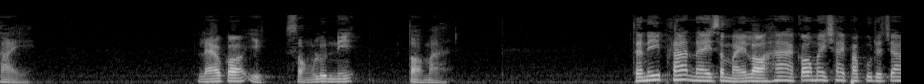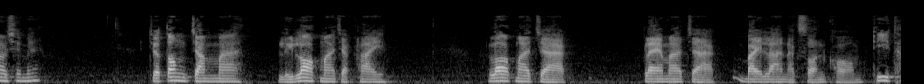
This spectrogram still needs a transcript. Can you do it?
ไทย แล้วก็อีก สองรุ่นนี้ต่อมาทีนี้พระในสมัยรอห้าก็ไม่ใช่พระพุทธเจ้าใช่ไหมจะต้องจำมาหรือลอกมาจากใคร ลอกมาจากแปลมาจากใบลานอักษรขอมที่ท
